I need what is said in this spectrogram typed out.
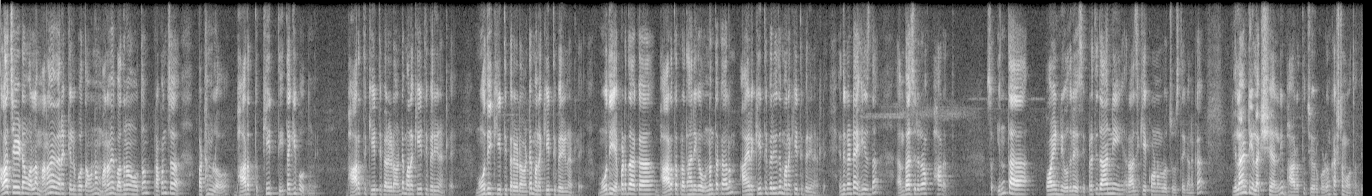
అలా చేయడం వల్ల మనమే వెనక్కి వెళ్ళిపోతా ఉన్నాం. మనమే బదనం అవుతాం. ప్రపంచ పటంలో భారత్ కీర్తి తగ్గిపోతుంది. భారత్ కీర్తి పెరగడం అంటే మన కీర్తి పెరిగినట్లే. మోదీ కీర్తి పెరగడం అంటే మన కీర్తి పెరిగినట్లే. మోదీ ఎప్పటిదాకా భారత ప్రధానిగా ఉన్నంతకాలం ఆయన కీర్తి పెరిగితే మన కీర్తి పెరిగినట్లే. ఎందుకంటే he is the ambassador of Bharat so ఇంత పాయింట్ని వదిలేసి ప్రతిదాన్ని రాజకీయ కోణంలో చూస్తే కనుక ఇలాంటి లక్ష్యాల్ని భారత్ చేరుకోవడం కష్టమవుతుంది.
